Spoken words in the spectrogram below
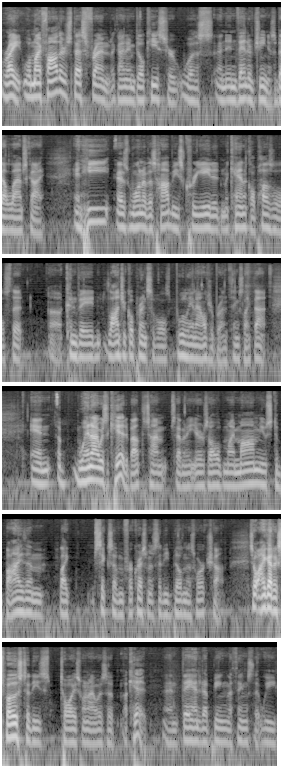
Right. Well, my father's best friend, a guy named Bill Keister, was an inventive genius, a Bell Labs guy. And he, as one of his hobbies, created mechanical puzzles that uh, conveyed logical principles, Boolean algebra, and things like that. And uh, when I was a kid, about the time seven, eight years old, my mom used to buy them like six of them for Christmas that he'd build in his workshop. So I got exposed to these toys when I was a, a kid, and they ended up being the things that we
